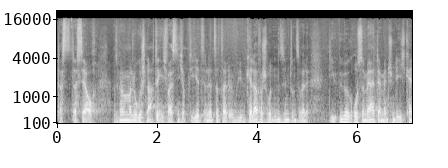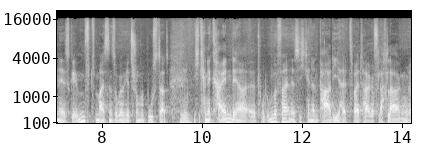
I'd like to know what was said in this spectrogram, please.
dass das ja auch, also wenn man mal logisch nachdenkt, ich weiß nicht, ob die jetzt in letzter Zeit irgendwie im Keller verschwunden sind und so weiter. Die übergroße Mehrheit der Menschen, die ich kenne, ist geimpft, meistens sogar jetzt schon geboostert. Ich kenne keinen, der äh, tot umgefallen ist. Ich kenne ein paar, die halt zwei Tage flach lagen. Äh,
